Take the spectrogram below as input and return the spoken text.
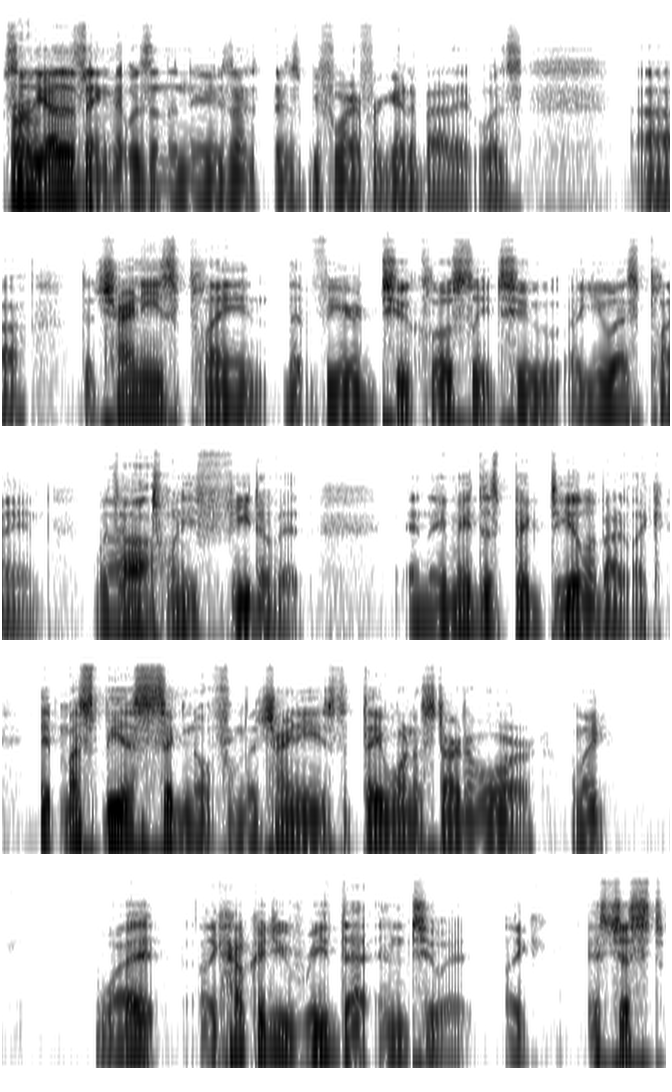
So the other thing that was in the news, as, as before I forget about it, was uh, the Chinese plane that veered too closely to a U.S. plane within Ah. 20 feet of it, and they made this big deal about it. Like it must be a signal from the Chinese that they want to start a war. I'm like, what? Like, how could you read that into it? Like, it's just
